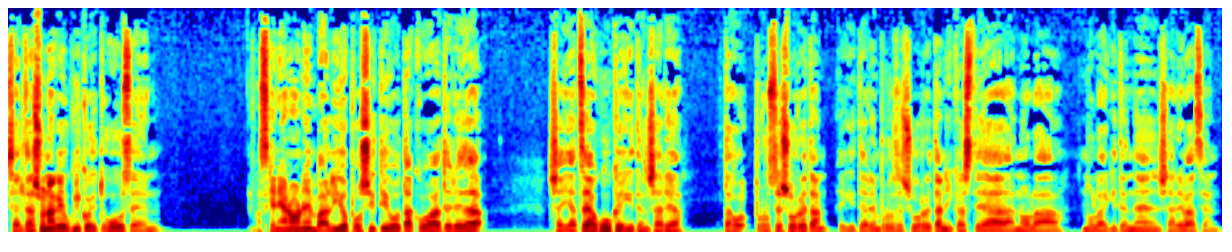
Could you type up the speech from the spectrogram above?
Zailtasunak eukiko ditugu, zen azkenean honen balio positibotako bat ere da saiatzea guk egiten sarea. Eta prozesu horretan, egitearen prozesu horretan ikastea nola, nola egiten den sare bat zen.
